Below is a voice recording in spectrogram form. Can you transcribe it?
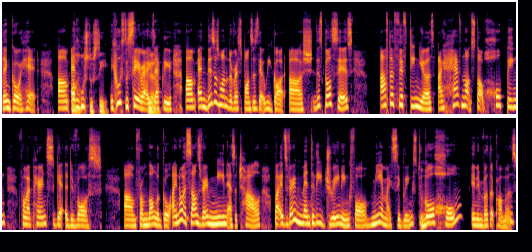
then go ahead. Um, But and who's to say? Who's to say, right? Yeah. Exactly. Um, and this is one of the responses that we got. Uh, sh- this girl says, after 15 years, I have not stopped hoping for my parents to get a divorce. Um, from long ago. I know it sounds very mean as a child, but it's very mentally draining for me and my siblings to go home, in inverted commas,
